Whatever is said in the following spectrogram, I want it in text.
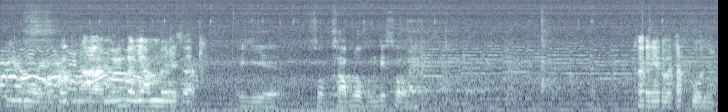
โอ้โหเป็นนายมึงระยำเลยสัสไอ้เหี้ยสงครามโลกครั้งที่สอง เคยเนี่ยมาทักกูเนี่ย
